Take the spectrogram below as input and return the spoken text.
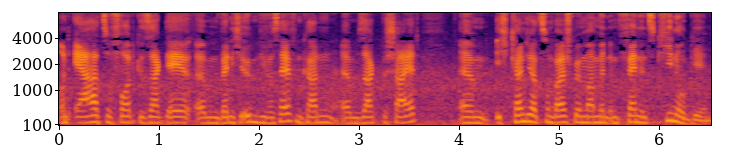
Und er hat sofort gesagt, ey, ähm, wenn ich irgendwie was helfen kann, ähm, sagt Bescheid. Ähm, ich könnte ja zum Beispiel mal mit einem Fan ins Kino gehen.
